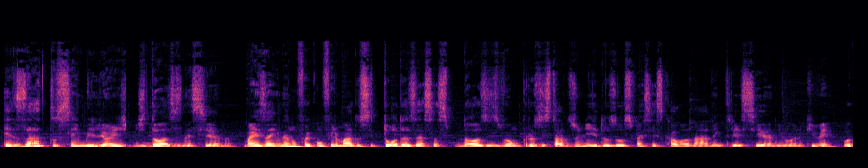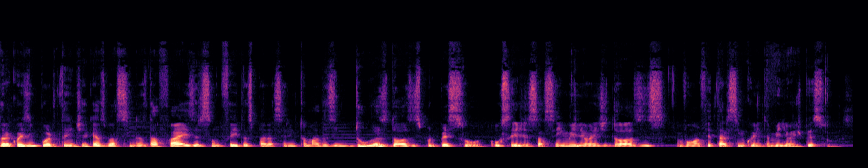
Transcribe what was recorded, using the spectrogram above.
exatos 100 milhões de doses nesse ano, mas ainda não foi confirmado se todas essas doses vão para os Estados Unidos ou se vai ser escalonado entre esse ano e o ano que vem. Outra coisa importante é que as vacinas da Pfizer são feitas para serem tomadas em duas doses por pessoa, ou seja, essas 100 milhões de doses vão afetar 50 milhões de pessoas.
